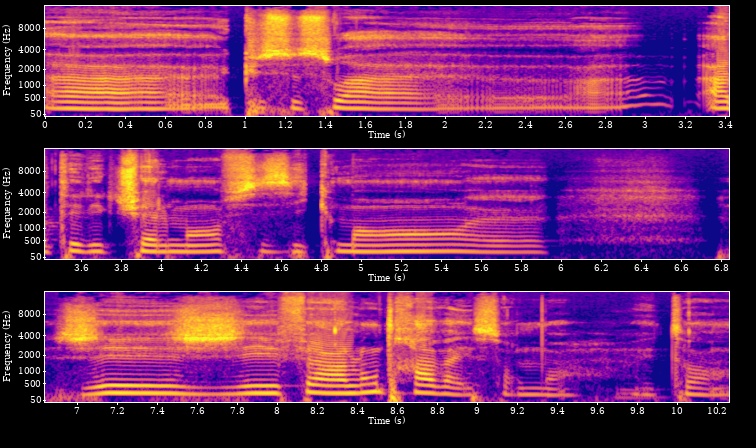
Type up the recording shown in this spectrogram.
Euh, que ce soit intellectuellement, physiquement. j'ai j'ai fait un long travail sur moi, Mm. étant,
